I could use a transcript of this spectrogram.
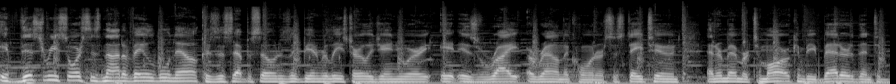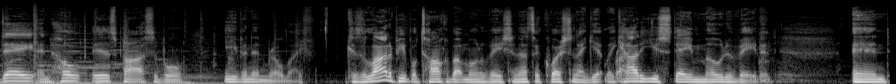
if this resource is not available now, because this episode is being released early January, it is right around the corner. So stay tuned. And remember, tomorrow can be better than today, and hope is possible even in real life. Because a lot of people talk about motivation. That's a question I get like, how do you stay motivated? And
